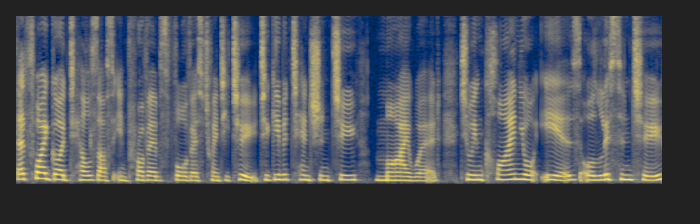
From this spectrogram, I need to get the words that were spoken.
That's why God tells us in Proverbs 4, verse 22, to give attention to my word, to incline your ears or listen to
